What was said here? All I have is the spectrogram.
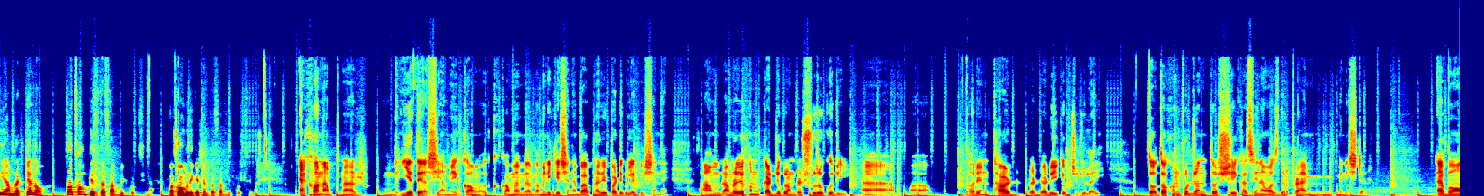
নিয়ে আমরা কেন প্রথম কেসটা সাবমিট করছি না বা কমিউনিকেশনটা সাবমিট করছি না? এখন আপনার ইয়েতে আসি আমি কমিউনিকেশনে বা আপনার এই পার্টিকুলার কোয়েশনে আমরা যখন কার্যক্রমটা শুরু করি ধরেন থার্ড উইক অফ জুলাই তো তখন পর্যন্ত Sheikh Hasina was the prime minister এবং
